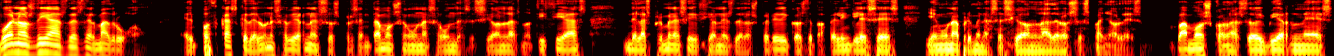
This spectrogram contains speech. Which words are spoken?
Buenos días desde el madrugón, el podcast que de lunes a viernes os presentamos en una segunda sesión las noticias de las primeras ediciones de los periódicos de papel ingleses y en una primera sesión la de los españoles. Vamos con las de hoy viernes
